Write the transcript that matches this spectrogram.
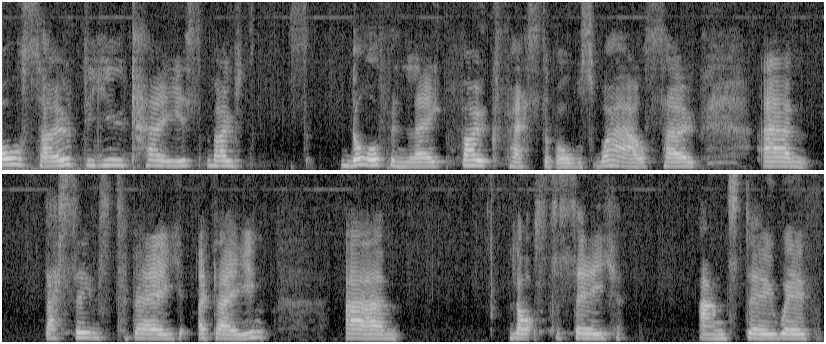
Also, the UK's most northernly folk festivals. Wow, so um, there seems to be again um, lots to see and do with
